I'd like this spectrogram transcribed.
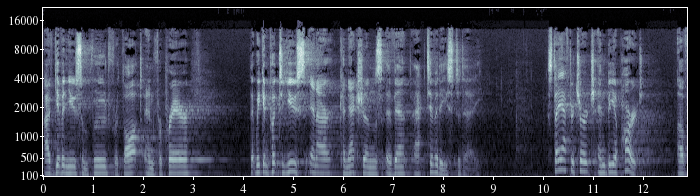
I've given you some food for thought and for prayer that we can put to use in our Connections event activities today. Stay after church and be a part of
